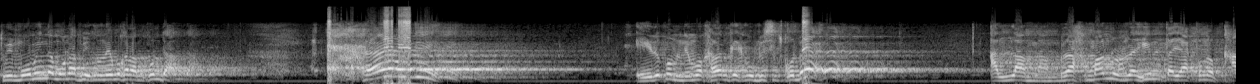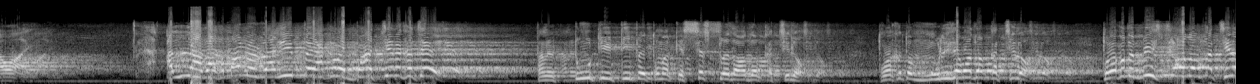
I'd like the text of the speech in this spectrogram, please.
তুমি মমিন না মোনাফিক নেমো খারাপ, কোনটা? হ্যাঁ এইরকম নেমো খারামকে কেউ বিশ্বাস করবে? আল্লাহ রহমানুর রহিম তাই এখনও খাওয়ায়। আল্লাহ রহমান তাই এখনও বাঁচিয়ে রেখেছে। তাহলে টুটি টিপে তোমাকে শেষ করে দেওয়া দরকার ছিল। তোমাকে তো মরে যাওয়া দরকার ছিল। তোমাকে তো বিষ খাওয়া দরকার ছিল।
